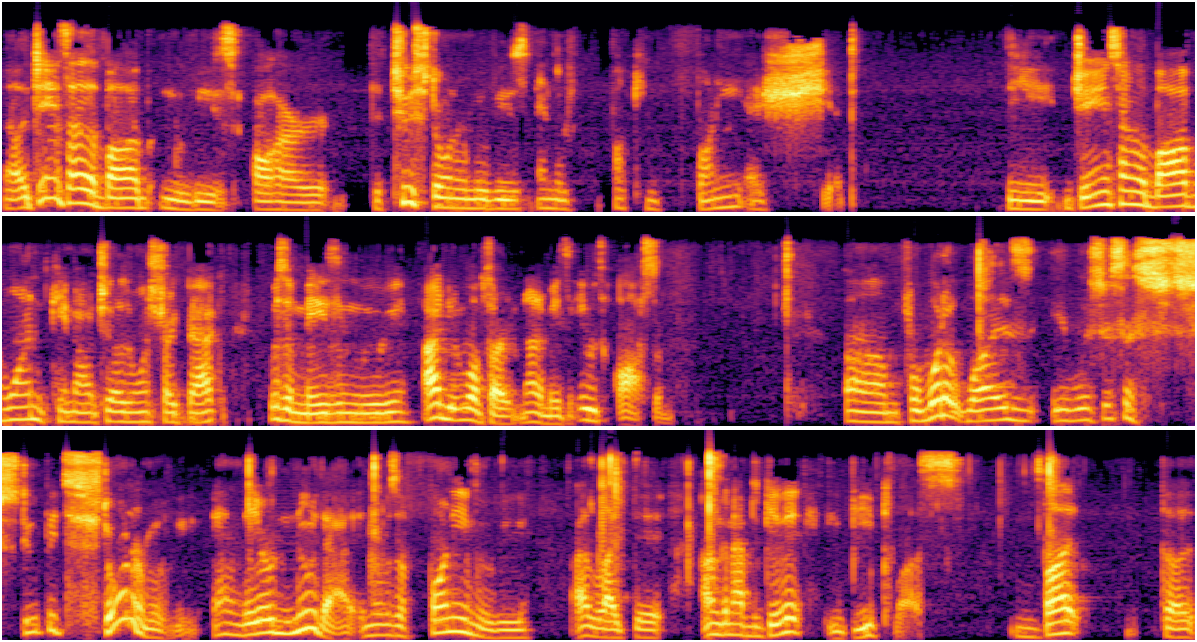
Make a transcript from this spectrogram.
Now, the Jay and Silent Bob movies are the two stoner movies, and they're fucking funny as shit. The Jay and Silent Bob one came out in 2001 Strike Back. It was amazing movie. I well, I'm sorry, not amazing. It was awesome. Um, for what it was, it was just a stupid stoner movie, and they knew that, and it was a funny movie. I liked it. I'm gonna have to give it a B plus. But the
